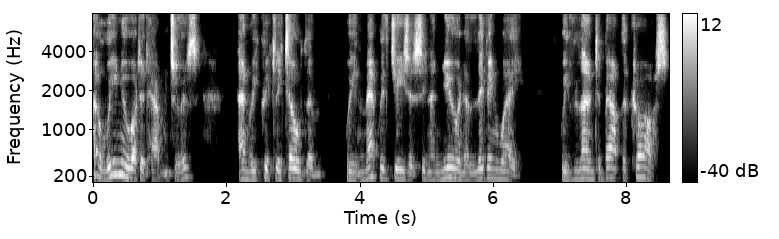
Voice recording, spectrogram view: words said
Well, we knew what had happened to us, and we quickly told them we've met with Jesus in a new and a living way. We've learned about the cross.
